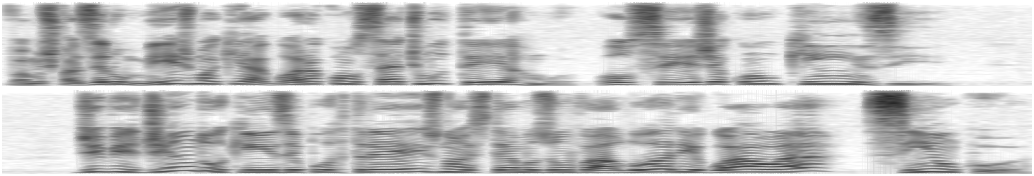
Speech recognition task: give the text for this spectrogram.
Vamos fazer o mesmo aqui agora com o sétimo termo, ou seja, com o 15. Dividindo o 15 por 3, nós temos um valor igual a 5.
